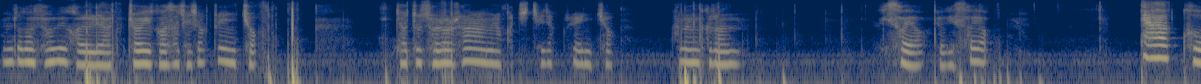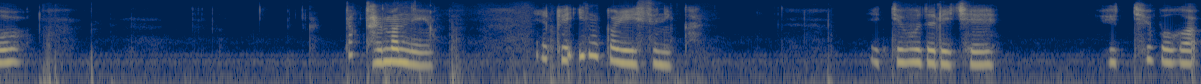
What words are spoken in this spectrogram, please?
먼저 나 저기 갈래요. 저기 가서 제작자인 척. 저도 저런 사람이랑 같이 제작자인 척 하는 그런 여기 서요 여기 서요 타코 딱 잘 맞네요 이렇게 이름거리 있으니까 유튜브들이 제 유튜버가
